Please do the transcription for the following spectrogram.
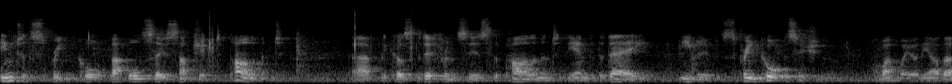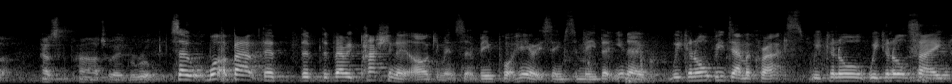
into the Supreme Court, but also subject to Parliament. Uh, because the difference is that Parliament, at the end of the day, even if it's a Supreme Court decision, one way or the other, has the power to overrule. So, what about the, the, the, very passionate arguments that have been put here? It seems to me that you know we can all be Democrats. We can all we can all say,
